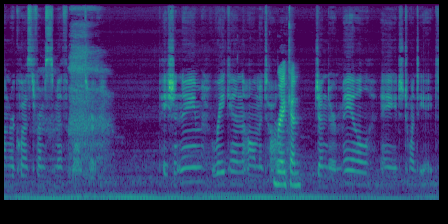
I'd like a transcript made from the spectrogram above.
on request from Smith Walter. Patient name, Rakan Almutal. Rakan. Gender, male, age 28.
